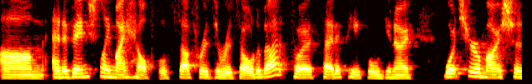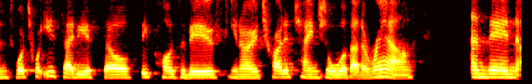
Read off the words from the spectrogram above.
Um, and eventually my health will suffer as a result of that. So I say to people, you know, watch your emotions, watch what you say to yourselves, be positive, you know, try to change all of that around and then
